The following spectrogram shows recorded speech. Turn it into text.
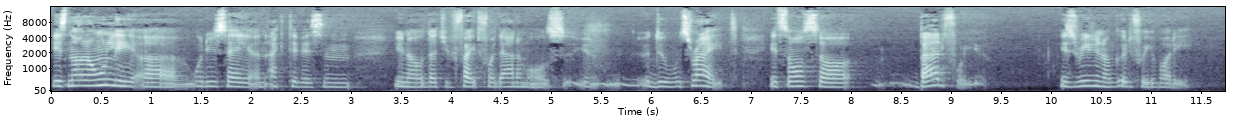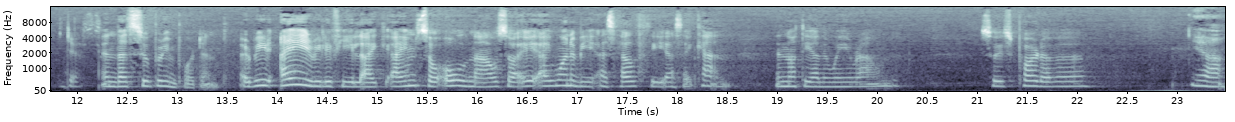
It's not only uh, what do you say an activism, you know, that you fight for the animals, you do what's right. It's also bad for you. It's really not good for your body, yes. and that's super important. I really, I really feel like I am so old now, so I, I want to be as healthy as I can, and not the other way around. So it's part of a, yeah.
